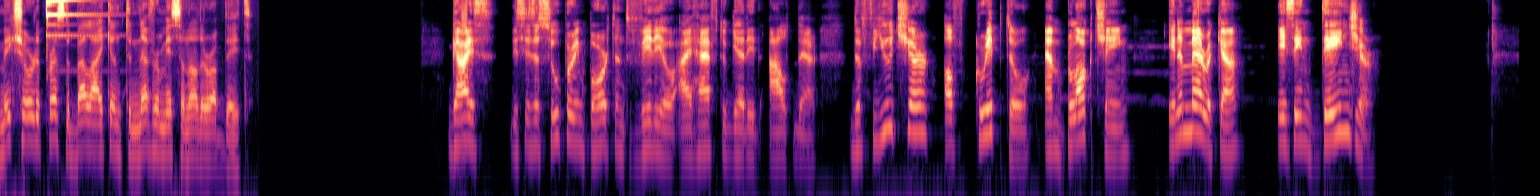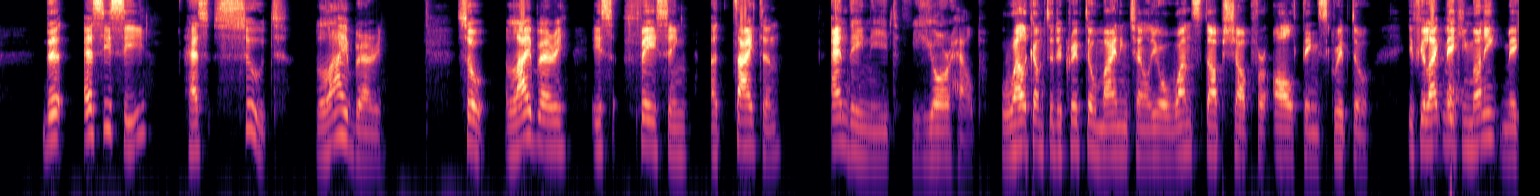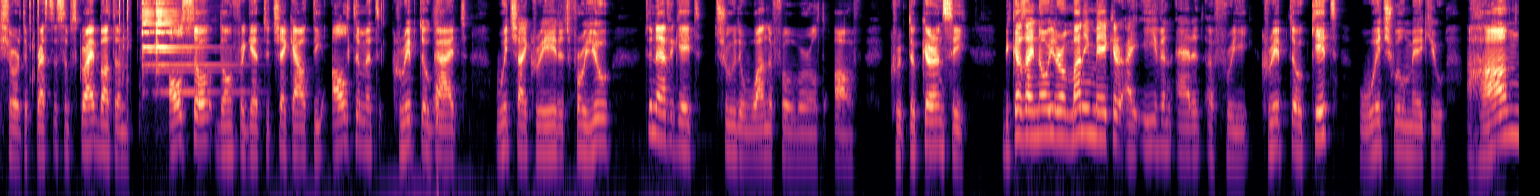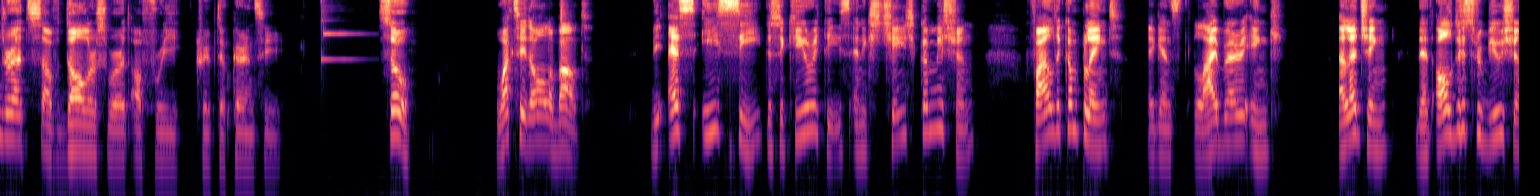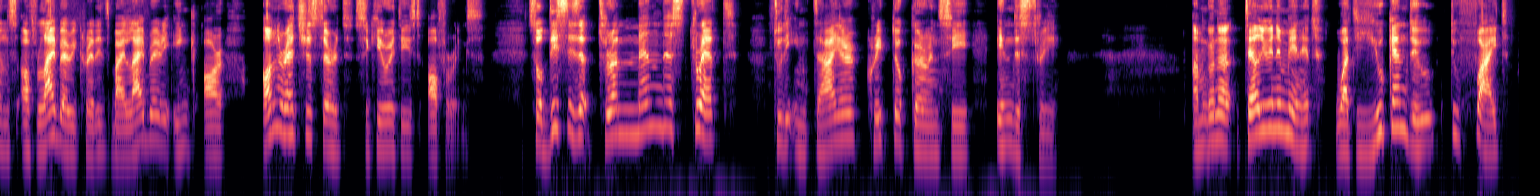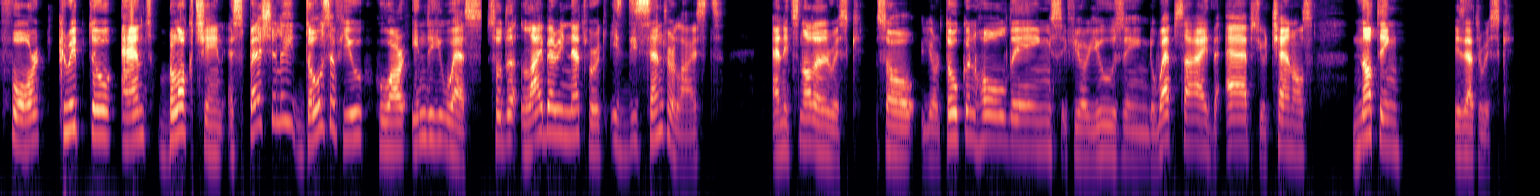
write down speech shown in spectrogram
Make sure to press the bell icon to never miss another update. Guys, this is a super important video. I have to get it out there. The future of crypto and blockchain in America is in danger. The SEC has sued LBRY. So LBRY is facing a titan and they need your help. Welcome to the Crypto Mining Channel, your one-stop shop for all things crypto. If you like making money, make sure to press the subscribe button. Also, don't forget to check out the ultimate crypto guide, which I created for you to navigate through the wonderful world of cryptocurrency. Because I know you're a moneymaker, I even added a free crypto kit, which will make you hundreds of dollars worth of free cryptocurrency. So, what's it all about? The SEC, the Securities and Exchange Commission, filed a complaint against LBRY Inc., alleging that all distributions of LBRY credits by LBRY Inc. are unregistered securities offerings. So this is a tremendous threat to the entire cryptocurrency industry. I'm gonna tell you in a minute what you can do to fight for crypto and blockchain, especially those of you who are in the US. So the LBRY network is decentralized and it's not at risk. So your token holdings, if you're using the website, the apps, your channels, nothing is at risk.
